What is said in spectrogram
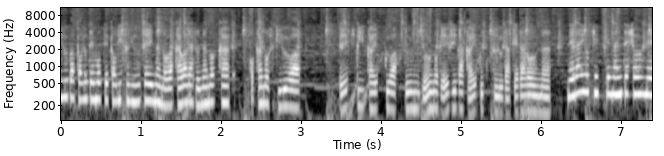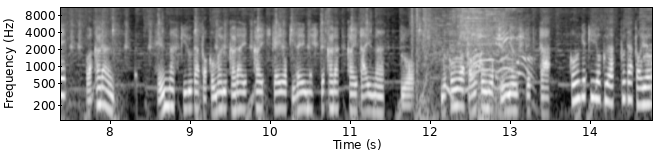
スキルバトルでもテトリス優勢なのは変わらずなのか。他のスキルは、HP 回復は普通に上のゲージが回復するだけだろうな。狙い撃ちってなんでしょうね。わからん。変なスキルだと困るから一回地形をきれいにしてから使いたいな。うお。向こうは闘争を注入してきた。攻撃力アップだとよ。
